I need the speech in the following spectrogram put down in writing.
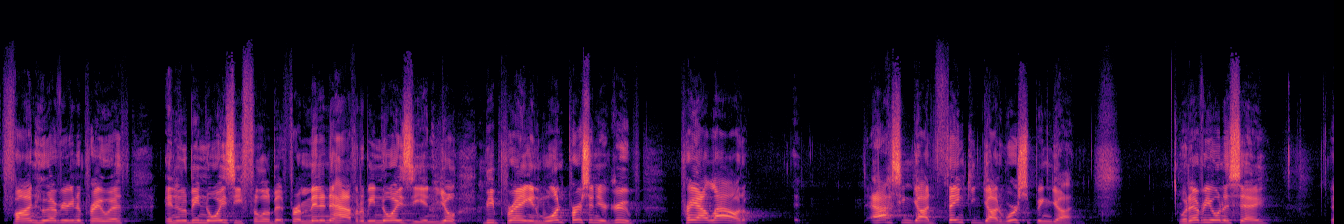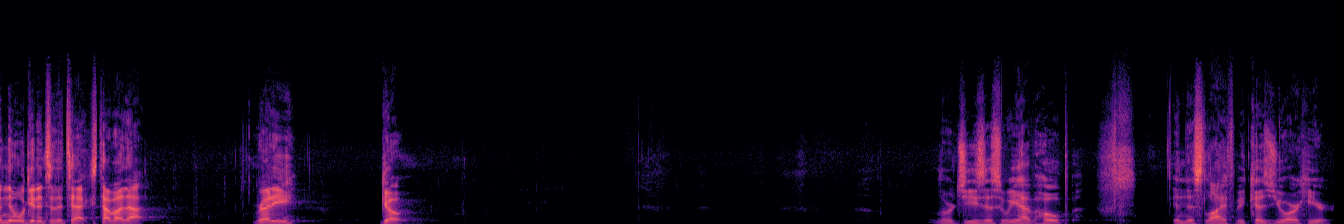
find whoever you're going to pray with, and it'll be noisy for a little bit. For a minute and a half, it'll be noisy, and you'll be praying. And one person in your group, pray out loud, asking God, thanking God, worshiping God, whatever you want to say, and then we'll get into the text. How about that? Ready? Go. Lord Jesus, we have hope in this life because you are here,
